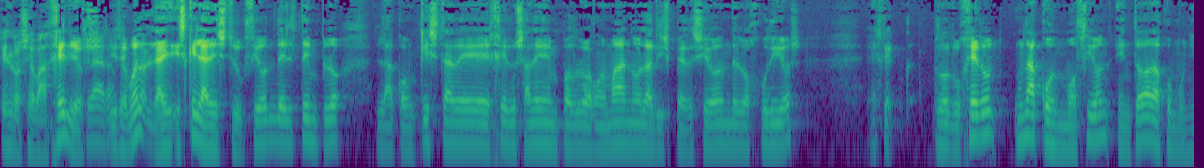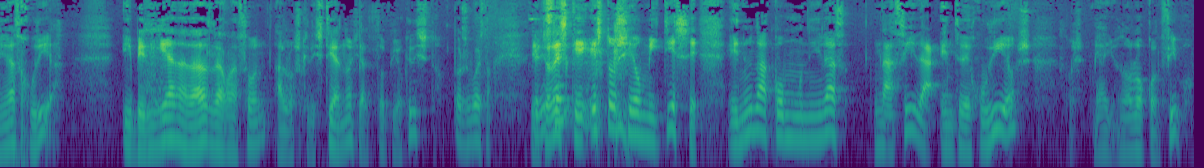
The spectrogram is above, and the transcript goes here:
en los evangelios. Dice, bueno, es que la destrucción del templo, la conquista de Jerusalén por los romanos, la dispersión de los judíos, es que produjeron una conmoción en toda la comunidad judía y venían a dar la razón a los cristianos y al propio Cristo. Por supuesto. entonces que esto se omitiese en una comunidad nacida entre judíos, pues mira, yo no lo concibo.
